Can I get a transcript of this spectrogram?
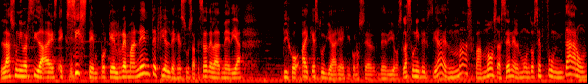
las universidades existen porque el remanente fiel de Jesús, a pesar de la Media, dijo, hay que estudiar y hay que conocer de Dios. Las universidades más famosas en el mundo se fundaron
